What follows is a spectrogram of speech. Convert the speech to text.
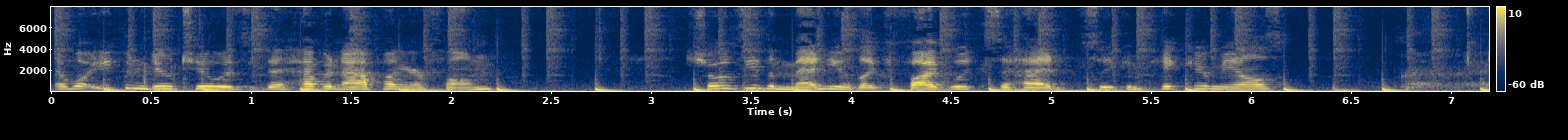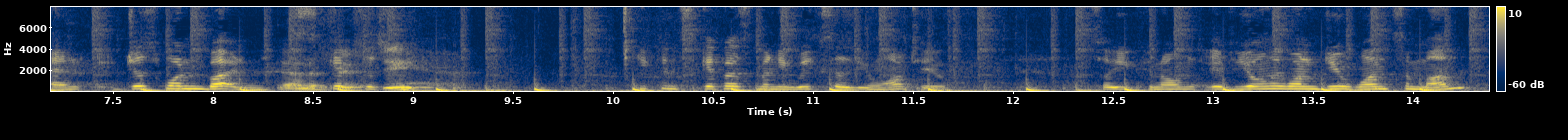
And what you can do too is they have an app on your phone. Shows you the menu like five weeks ahead, so you can pick your meals and just one button. Down to skip the- 50? you can skip as many weeks as you want to. So you can only if you only want to do once a month,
